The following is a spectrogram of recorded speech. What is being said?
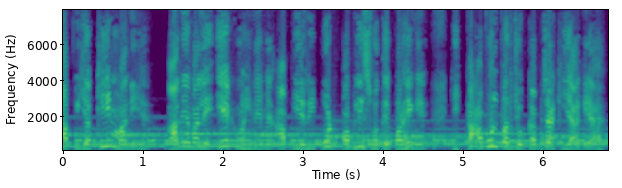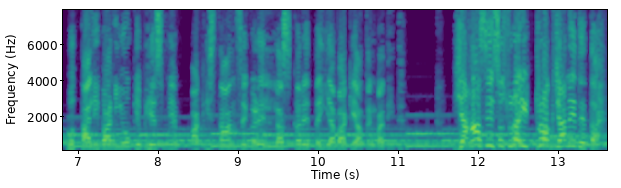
आप यकीन मानिए, आने वाले एक महीने में आप ये रिपोर्ट पब्लिश होते पढ़ेंगे कि काबुल पर जो कब्जा किया गया है, वो तालिबानियों के भेष में पाकिस्तान से गड़े लश्कर तैयबा के आतंकवादी थे। यहाँ से ससुराई ट्रक जाने देता है,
